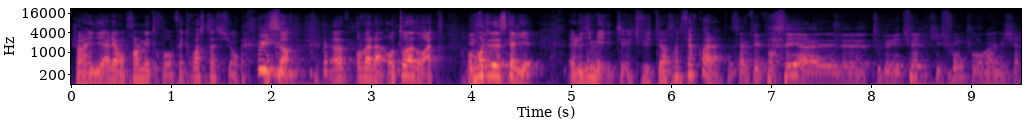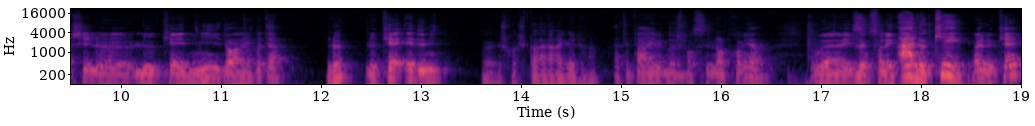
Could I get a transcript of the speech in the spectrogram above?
Genre, il dit, allez, on prend le métro, on fait trois stations. Oui. Il sort. Hop, on va là, on tourne à droite. On monte ça- les escaliers. Elle lui dit, mais t'es tu es en train de faire quoi là? Ça me fait penser à le- tout le rituel qu'ils font pour aller chercher le, le quai et demi dans Harry Potter. Le? Le quai et demi. Euh, Je crois que je suis pas arrivé là. Ah, t'es pas arrivé? Bah, Je pense que c'est dans le premier. Hein. Où, euh, ils Le- sont sur les quais. Ah, le quai Ouais, le quai.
